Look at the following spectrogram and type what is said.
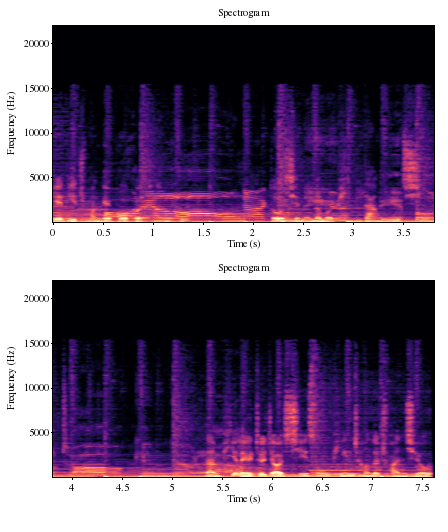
贴地传给博格坎普，都显得那么平淡无奇。但皮雷这脚稀松平常的传球，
